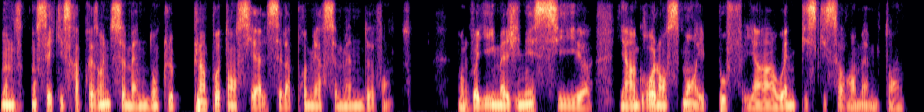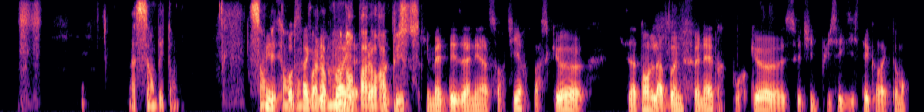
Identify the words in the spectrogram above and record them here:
on, sait qu'il sera présent une semaine. Donc, le plein potentiel, c'est la première semaine de vente. Donc, vous voyez, imaginez s'il euh, y a un gros lancement et pouf, il y a un One Piece qui sort en même temps. Bah, c'est embêtant. C'est embêtant. Donc, voilà, on en parlera plus. Qui mettent des années à sortir parce qu'ils euh, attendent la bonne fenêtre pour que ce titre puisse exister correctement.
